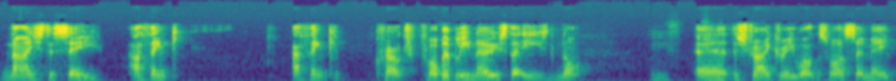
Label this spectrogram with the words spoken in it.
nice to see. I think I think Crouch probably knows that he's not He's uh, the striker he once was. So maybe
